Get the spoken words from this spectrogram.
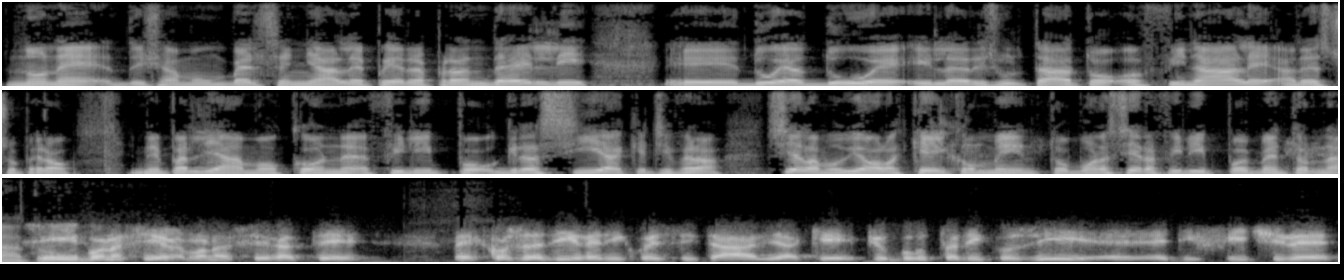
non è diciamo, un bel segnale per Prandelli, eh, 2 a 2 il risultato finale, adesso però ne parliamo con Filippo Grassia che ci farà sia la moviola che il commento. Buonasera Filippo e bentornato bentornato. Sì, buonasera, buonasera a te. Beh, cosa dire di quest'Italia? Che più brutta di così è, è difficile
